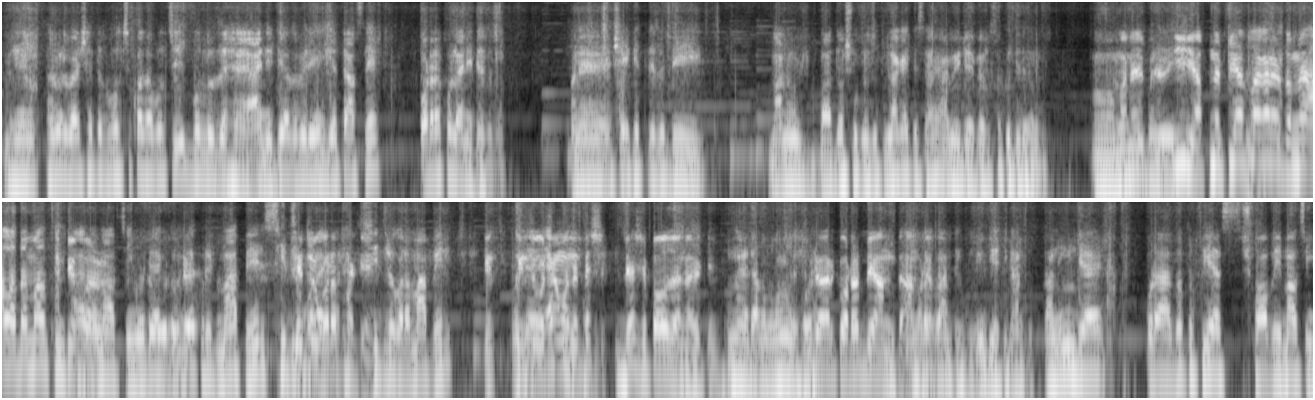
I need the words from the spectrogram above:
আমি সামিল ভাইয়ের সাথে বলছি কথা বলছি বলল যে হ্যাঁ আইনে দেওয়া যাবে ইন্ডিয়াতে আছে অর্ডার করলে আইনে দেওয়া যাবে। মানে সেই ক্ষেত্রে যদি মানুষ বা দর্শকরা যদি লাগাইতে চায় আমি এটা ব্যবস্থা করে দিতে পারব। ও মানে ই আপনার পেঁয়াজ লাগানোর জন্য আলাদা মালসিং পেপার মালচিং ওটা একদম accurate মাপের ছিদ্র করা থাকে। ছিদ্র করা মাপের কিন্তু ওটা আমাদের দেশে দেশে পাওয়া যায় না আর কি। না এটা আমার বাংলাদেশে ওটা আর কি অর্ডার দিয়ে আনতে আনতে আনতে হবে ইন্ডিয়া থেকে আনতে কারণ ইন্ডিয়ায় ওরা যত পেঁয়াজ সব এই মালচিং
